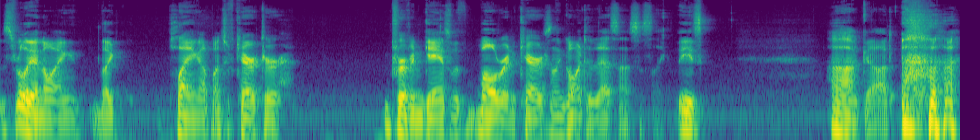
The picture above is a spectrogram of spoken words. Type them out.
it's really annoying like playing a bunch of character driven games with well written characters and then going to this and it's just like these oh god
